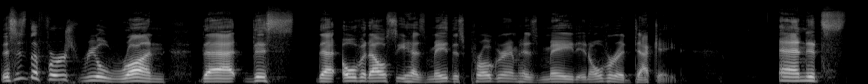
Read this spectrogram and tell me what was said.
This is the first real run that this that Ovid Elsie has made, this program has made in over a decade. And it's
